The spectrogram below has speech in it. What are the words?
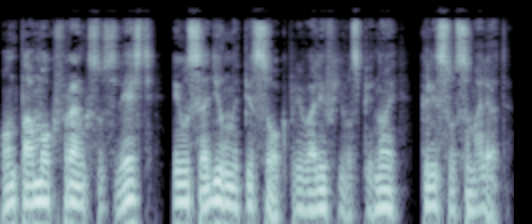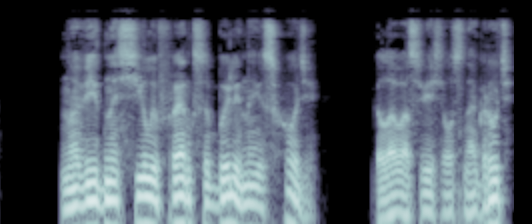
Он помог Франксу слезть и усадил на песок, привалив его спиной к колесу самолета. Но, видно, силы Фрэнкса были на исходе. Голова свесилась на грудь,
